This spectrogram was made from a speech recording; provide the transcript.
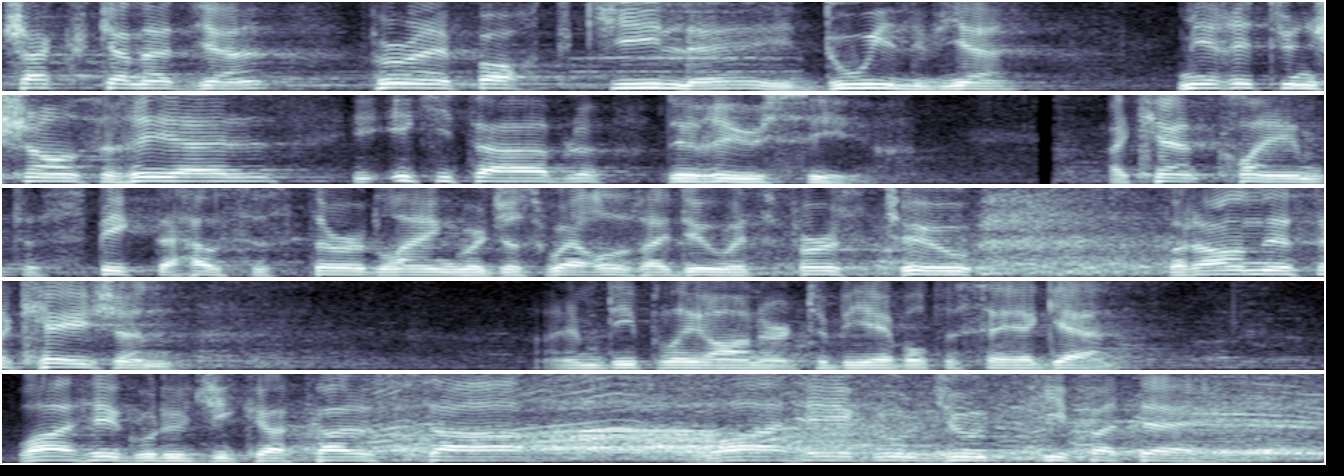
Chaque Canadien, peu importe qui il est et d'où il vient, mérite une chance réelle et équitable de réussir. I can't claim to speak the House's third language as well as I do its first two, but on this occasion, I am deeply honored to be able to say again, Waheguru Ka Khalsa. Wahe Guru की फतेह।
